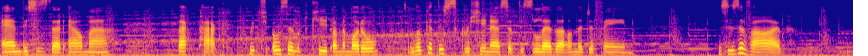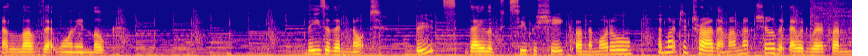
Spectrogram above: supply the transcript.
And this is that Alma backpack, which also looked cute on the model. Look at the squishiness of this leather on the Define. This is a vibe. I love that worn in look. These are the knot boots. They looked super chic on the model. I'd like to try them. I'm not sure that they would work on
